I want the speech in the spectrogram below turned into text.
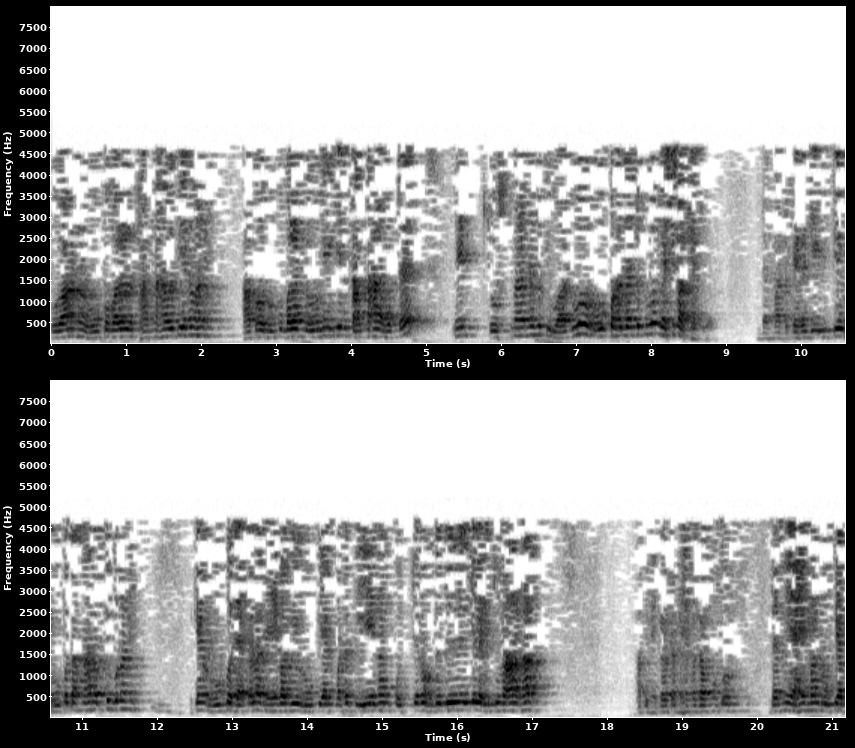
පුරාණ රූප බලල තණ්හාව තියෙනවනේ. ආපෝ රූප බලන් ඕනේ කියන තණ්හාවට මේ තෘෂ්ණාවනති වඩුව රූප හදන්න පුළුවන් වැසිමක් හැටියට. දැන් මට පෙර ජීවිතයේ රූප තණ්හාවක් තිබුණානේ. ඒ කියන්නේ රූප දැකලා මේ වගේ රූපයක් මට තියෙනම් කොච්චර හොඳද කියලා හිතුණා නම් අපි මේකට මෙහෙම ගමුකෝ දැන් මේ ඇහි මන් රූපයක්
